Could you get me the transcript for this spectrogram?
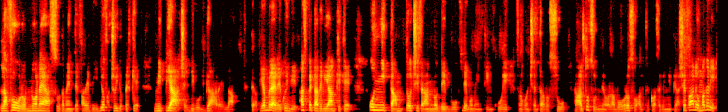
lavoro non è assolutamente fare video, faccio video perché mi piace divulgare la terapia breve, quindi aspettatevi anche che ogni tanto ci saranno dei buchi, dei momenti in cui sono concentrato su altro, sul mio lavoro, su altre cose che mi piace fare, o magari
